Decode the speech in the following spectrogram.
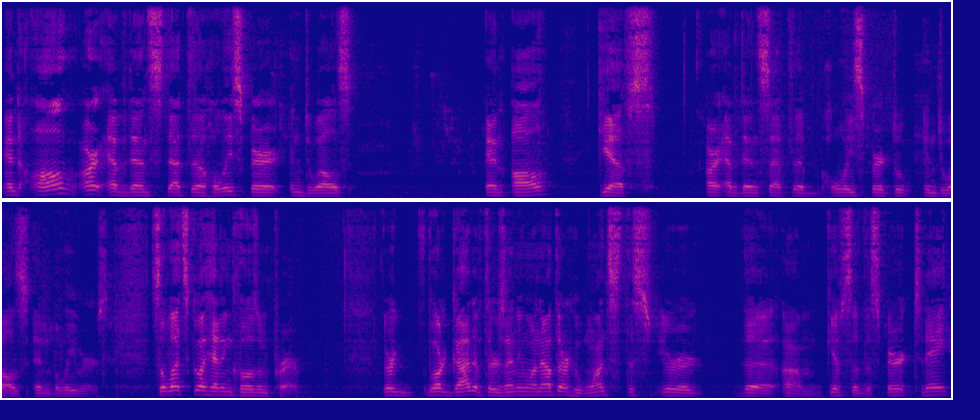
and all are evidence that the Holy Spirit indwells, and all gifts are evidence that the Holy Spirit indwells in believers. So let's go ahead and close in prayer. Lord, God, if there's anyone out there who wants this, your the um, gifts of the Spirit today.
